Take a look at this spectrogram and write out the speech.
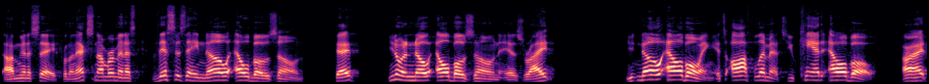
I'm going to say for the next number of minutes, this is a no elbow zone. Okay? You know what a no elbow zone is, right? You, no elbowing. It's off limits. You can't elbow. All right?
